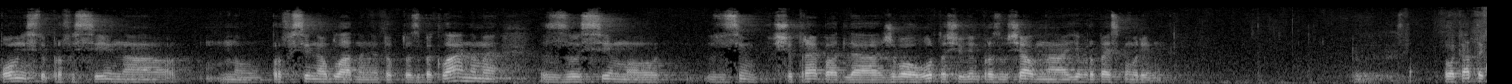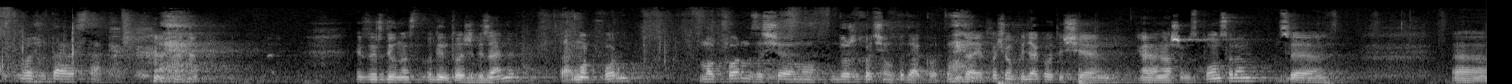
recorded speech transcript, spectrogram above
повністю професійна, ну, професійне обладнання, тобто з беклайнами, з усім, з усім, що треба для живого гурту, щоб він прозвучав на європейському рівні. Плакатик виглядає ось так. Як завжди, у нас один той же дизайнер, Так. Мокформ. Мокформ, за що йому дуже хочемо подякувати. Да, я хочу вам подякувати ще е, нашим спонсорам. Це е,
